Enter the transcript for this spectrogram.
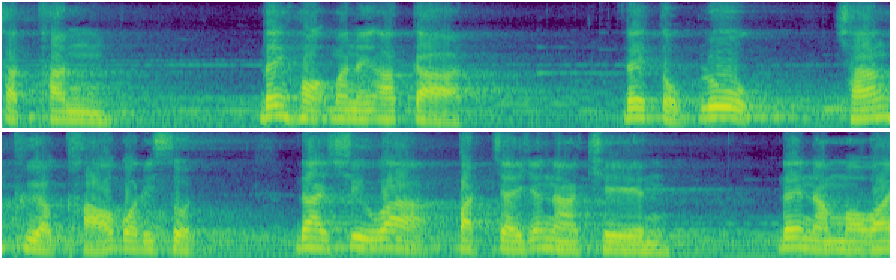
ฉัดทัน ได้เหาะมาในอากาศ ได้ตกลูก ช้างเผือกขาวบริสุทธิ์ ได้ชื่อว่าปัจจยนาเคน ได้นำมาไว้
